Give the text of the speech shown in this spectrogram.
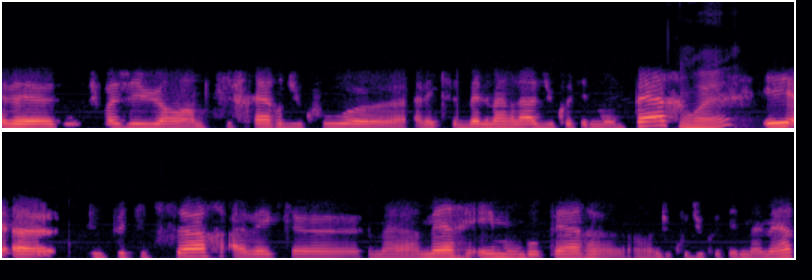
mhm. donc, tu vois, j'ai eu un, petit frère du coup avec cette belle-mère-là du côté de mon père, ouais. et une petite sœur avec ma mère et mon beau-père du coup du côté de ma mère.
